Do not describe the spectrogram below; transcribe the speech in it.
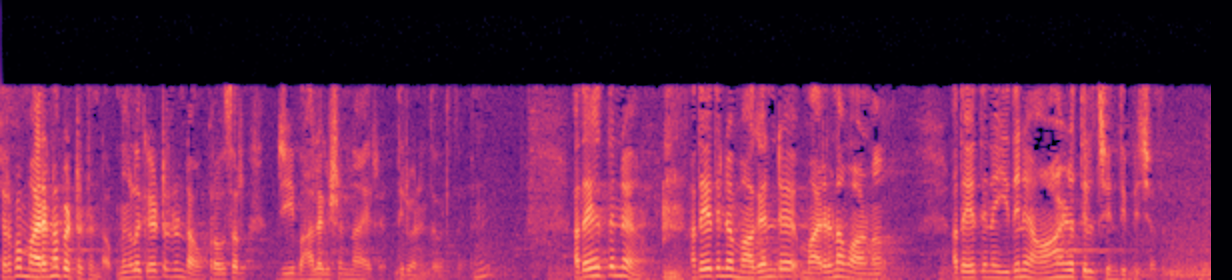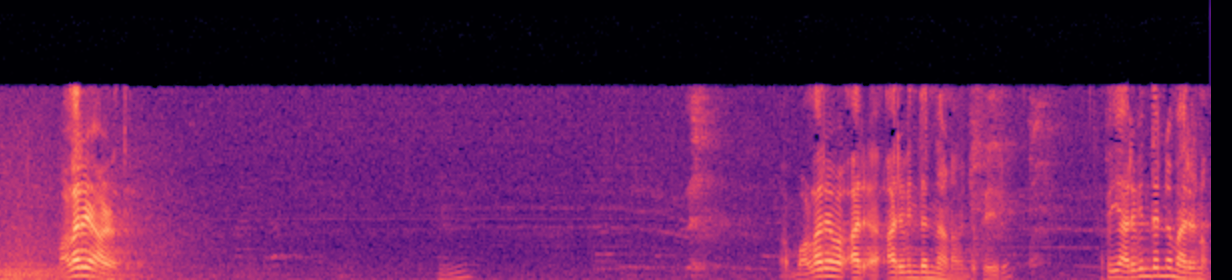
ചിലപ്പോൾ മരണപ്പെട്ടിട്ടുണ്ടാവും. നിങ്ങൾ കേട്ടിട്ടുണ്ടാവും പ്രൊഫസർ ജി ബാലകൃഷ്ണൻ നായർ തിരുവനന്തപുരത്ത്. അദ്ദേഹത്തിന് അദ്ദേഹത്തിന്റെ മകന്റെ മരണമാണ് അദ്ദേഹത്തിനെ ഇതിനെ ആഴത്തിൽ ചിന്തിപ്പിച്ചത്. വളരെ ആഴത്തിൽ. വളരെ അര- അരവിന്ദൻ എന്നാണ് അവന്റെ പേര്. അപ്പൊ ഈ അരവിന്ദന്റെ മരണം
